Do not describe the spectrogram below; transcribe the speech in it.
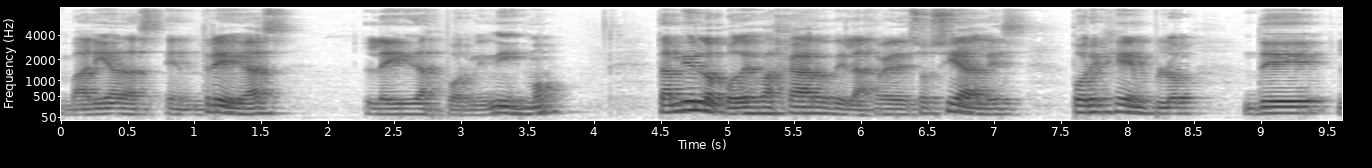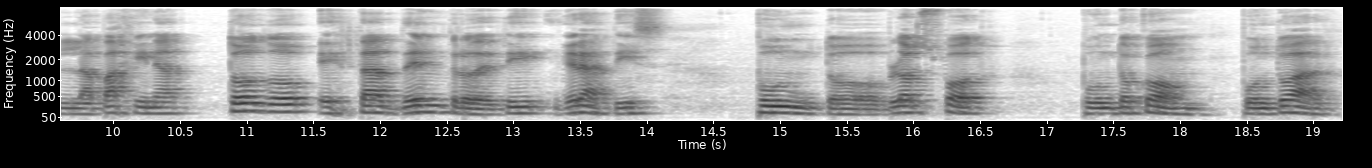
variadas entregas leídas por mí mismo, también lo podés bajar de las redes sociales, por ejemplo, de la página todo está dentro de ti gratis.blogspot.com.ar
